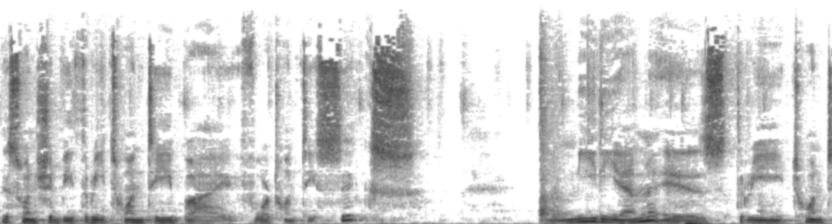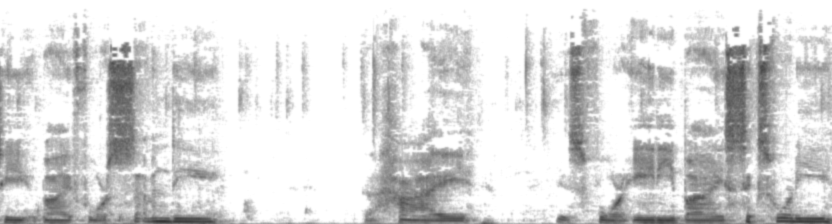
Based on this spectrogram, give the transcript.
this one should be 320 by 426. The medium is 320 by 470. The high is 480 by 640.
